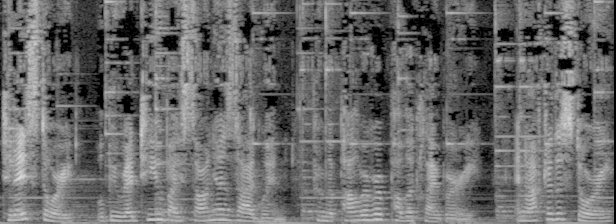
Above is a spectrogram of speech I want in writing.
Today's story will be read to you by Sonia Zagwyn from the Powell River Public Library, and after the story,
